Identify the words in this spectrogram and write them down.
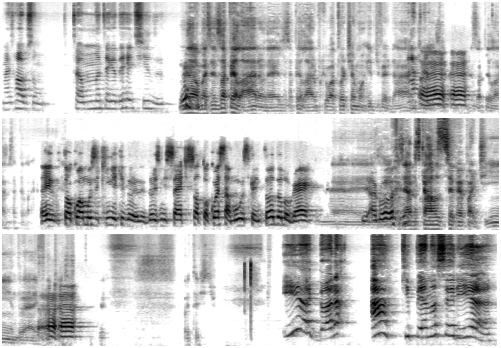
Mas, Robson, tu é uma manteiga derretida. Não, mas eles apelaram, né? Eles apelaram, porque o ator tinha morrido de verdade. Ah, é, é. Eles apelaram, eles apelaram. Aí tocou a musiquinha aqui do 2007, só tocou essa música em todo lugar. É, agora... Fizeram os carros se repartindo. É, foi, é, triste. foi triste. E agora, ah, que pena seria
